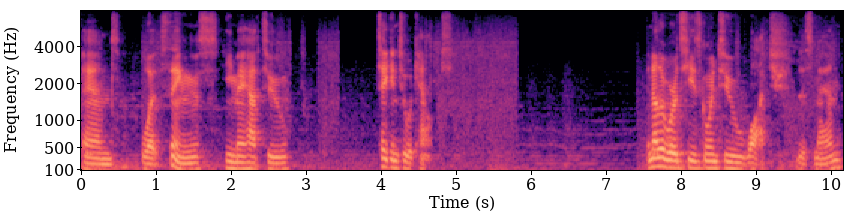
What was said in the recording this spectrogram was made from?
and what things he may have to take into account. In other words, he's going to watch this man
